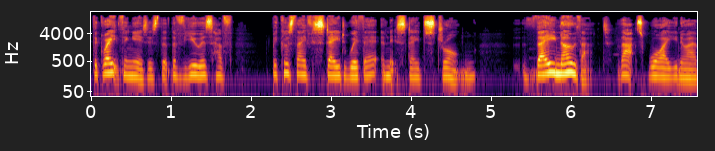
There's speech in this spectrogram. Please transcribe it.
the great thing is, is that the viewers have, because they've stayed with it and it stayed strong. They know that. That's why you know our,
